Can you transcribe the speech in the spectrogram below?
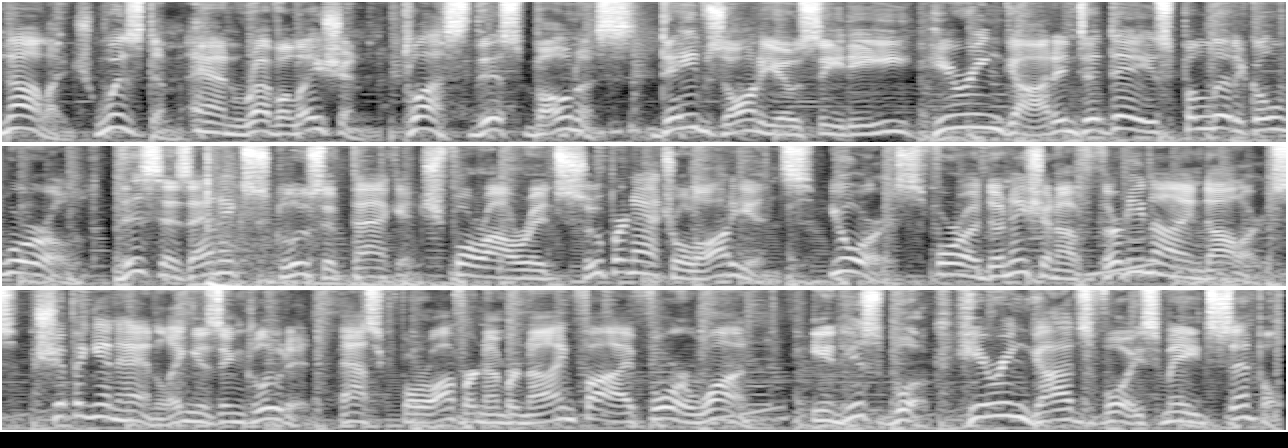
Knowledge, Wisdom, and Revelation. Plus, this bonus Dave's audio CD, Hearing God in Today's Political World. This is an exclusive package for our It's Supernatural audience. Yours for a donation of $39. Shipping and handling is included. Ask for offer number 9541. In his book, Hearing God's Voice Made Simple,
